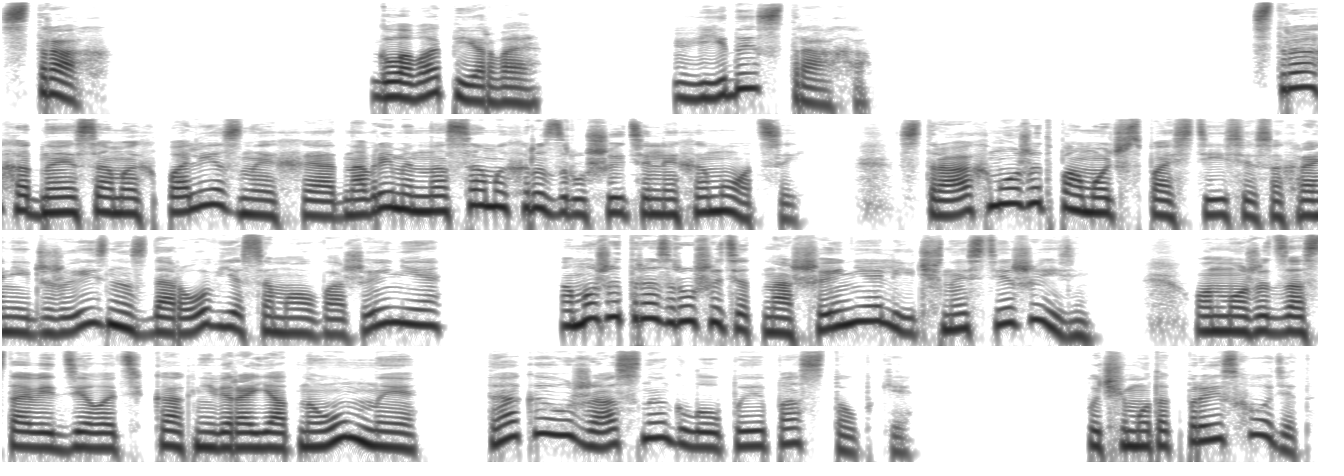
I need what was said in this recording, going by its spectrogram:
Страх. Глава первая. Виды страха. Страх — одна из самых полезных и одновременно самых разрушительных эмоций. Страх может помочь спастись и сохранить жизнь, здоровье, самоуважение, а может разрушить отношения, личность и жизнь. Он может заставить делать как невероятно умные, так и ужасно глупые поступки. Почему так происходит?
